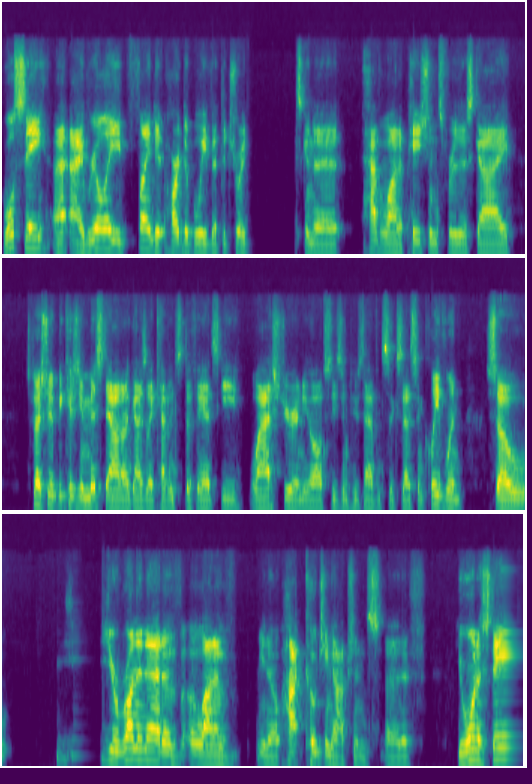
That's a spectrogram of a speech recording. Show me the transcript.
we'll see. I, I really find it hard to believe that Detroit is going to have a lot of patience for this guy, especially because you missed out on guys like Kevin Stefanski last year in the offseason who's having success in Cleveland. So you're running out of a lot of, you know, hot coaching options. And if you want to stay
